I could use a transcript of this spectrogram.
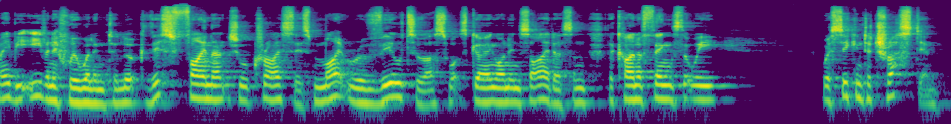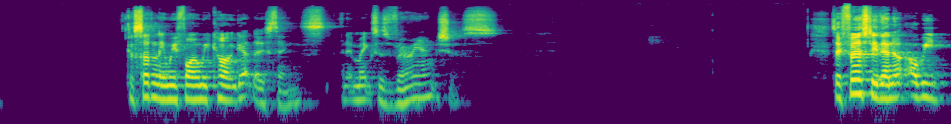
Maybe even if we're willing to look, this financial crisis might reveal to us what's going on inside us and the kind of things that we, we're seeking to trust in. Because suddenly we find we can't get those things, and it makes us very anxious. So, firstly, then, are we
